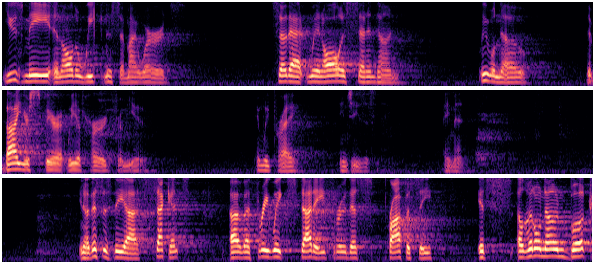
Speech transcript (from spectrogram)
Use me in all the weakness of my words so that when all is said and done, we will know that by your Spirit we have heard from you. And we pray in Jesus' name. Amen. You know, this is the uh, second of a three week study through this prophecy. It's a little known book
